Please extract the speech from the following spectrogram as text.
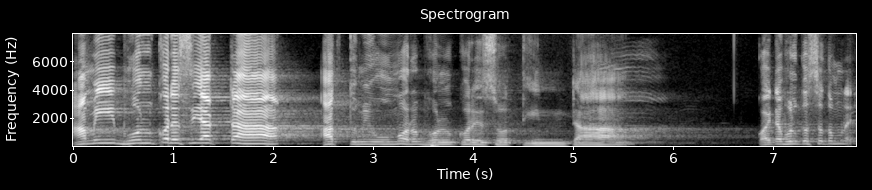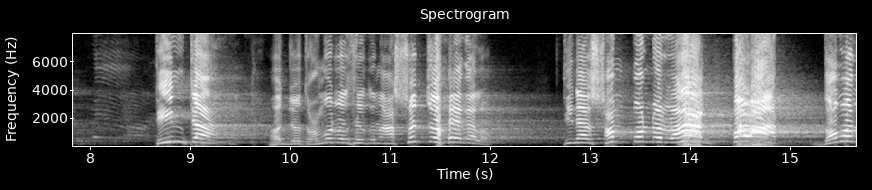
আমি ভুল করেছি একটা, আর তুমি উমর ভুল করেছ তিনটা। কয়টা ভুল করছ তোমরা? তিনটা। হজরত অমর রসিদ আশ্চর্য হয়ে গেল। তিনার সম্পূর্ণ রাগ, পাওয়ার দমন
